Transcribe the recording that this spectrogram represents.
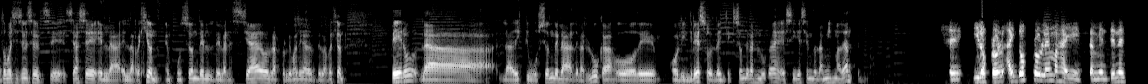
toma de decisiones se, se, hace en la, en la, región, en función de, las necesidades o las problemáticas de la región pero la, distribución de, de, las lucas o, de, o el ingreso, la inyección de las lucas eh, sigue siendo la misma de antes. Sí, y los hay dos problemas ahí, también tiene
